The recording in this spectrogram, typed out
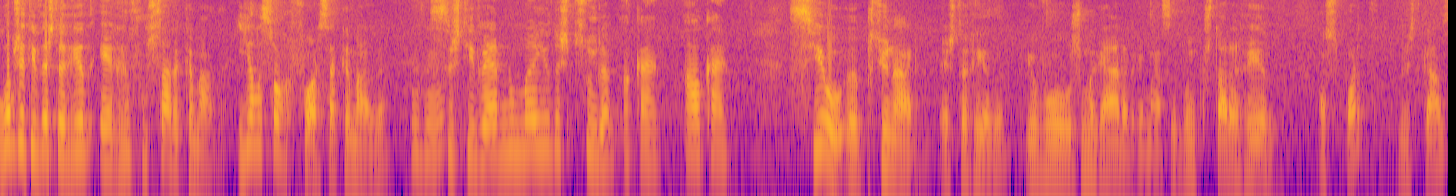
o objetivo desta rede é reforçar a camada. E ela só reforça a camada Uhum. se estiver no meio da espessura. Ok. Ah, ok. Se eu eh, pressionar esta rede, eu vou esmagar a argamassa, vou encostar a rede ao suporte, neste caso,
